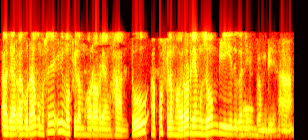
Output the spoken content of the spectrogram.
agak ragu-ragu. Maksudnya ini mau film horor yang hantu, apa film horor yang zombie gitu kan ya? zombie ha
